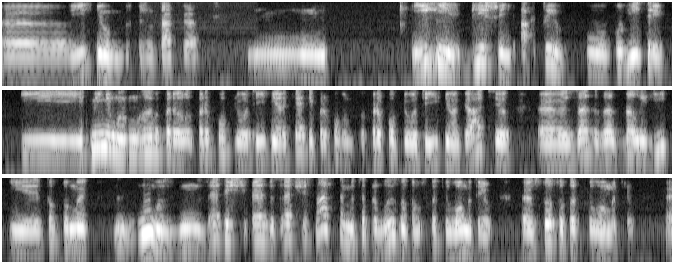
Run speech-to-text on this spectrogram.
е, їхню, скажімо так, е, їхній більший актив у повітрі. І як мінімум ми могли б пере- перехоплювати їхні ракети, перехоп- перехоплювати їхню авіацію е, за заздалегідь. І тобто, ми ну з F- з F-16 це приблизно там 100 кілометрів, е, 100-140 кілометрів. Е,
